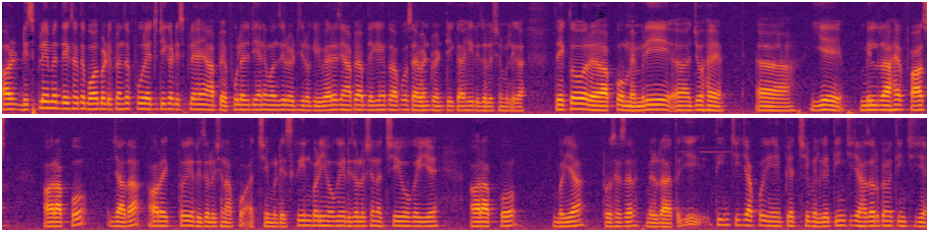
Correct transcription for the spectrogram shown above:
और डिस्प्ले में देख सकते हैं बहुत बड़ा डिफरेंस है। फुल एचडी का डिस्प्ले है यहाँ पे। फुल एच डी यानी वन ज़ीरो एट ज़ीरो की। वेरेज यहाँ पे आप देखेंगे तो आपको सेवन ट्वेंटी का ही रिजोल्यूशन मिलेगा। तो एक तो आपको मेमोरी जो है ये मिल रहा है फास्ट और आपको ज़्यादा और एक तो ये रिजोल्यूशन आपको अच्छी मिल रही है। स्क्रीन बड़ी हो गई रिजोल्यूशन अच्छी हो गई है और आपको बढ़िया प्रोसेसर मिल रहा है। तो ये तीन चीज़ें आपको यहीं पे अच्छी मिल गई। तीन चीज़ें, हज़ार रुपये में तीन चीज़ें।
